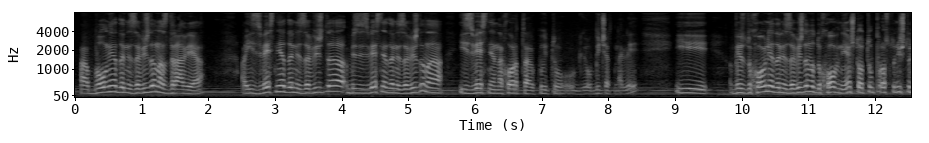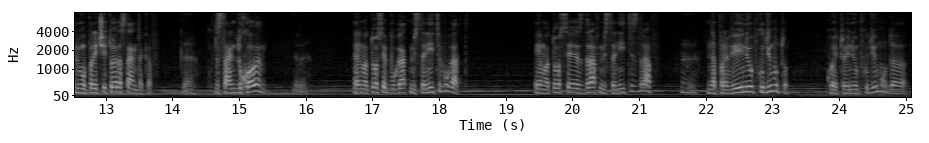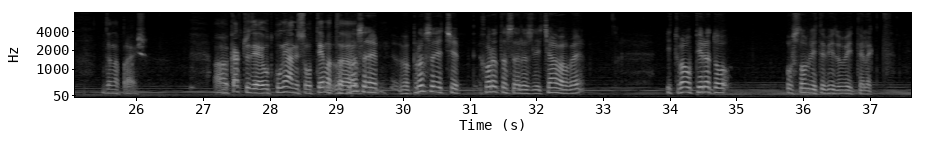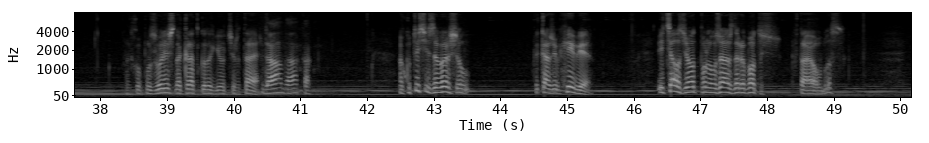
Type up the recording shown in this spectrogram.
а, болния да не завижда на здравия, а известния да не завижда, безизвестния да не завижда на известния на хората, които ги обичат, нали? И бездуховния да не завижда на духовния, защото просто нищо не му пречи той да стане такъв. Да. Да стане духовен. да. Ема то се богат, ми стани ти богат. Ема то се е здрав, ми стани ти здрав. Направи необходимото, което е необходимо да, да направиш. А, както и да е, отклоняваме се от темата. Въпросът е, въпросът е, че хората се различаваме и това опира до основните видове интелект. Ако позволиш накратко да ги очертая. Да, да, как? Ако ти си завършил, да кажем, химия и цял живот продължаваш да работиш в тая област,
